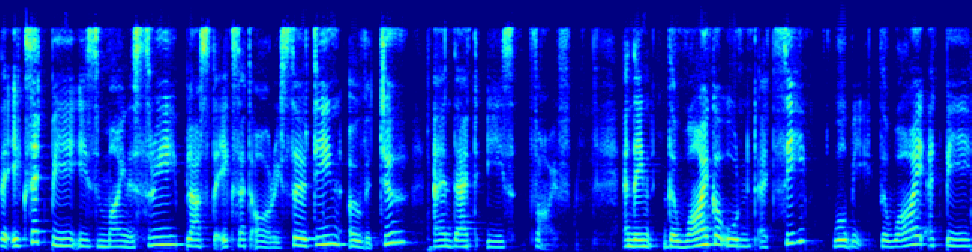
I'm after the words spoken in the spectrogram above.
the x at P is minus 3 plus the x at R is 13 over 2 and that is 5. And then the y coordinate at C will be the y at P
